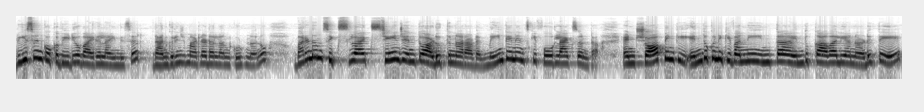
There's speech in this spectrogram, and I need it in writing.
రీసెంట్గా ఒక వీడియో వైరల్ అయింది సార్ దాని గురించి మాట్లాడాలనుకుంటున్నాను. భరణం సిక్స్ ల్యాక్స్ చేంజ్ ఎంతో అడుగుతున్నారు ఆవిడ. మెయింటెనెన్స్కి ఫోర్ ల్యాక్స్ అంట. అండ్ షాపింగ్కి ఎందుకు నీకు ఇవన్నీ ఇంత ఎందుకు కావాలి అని అడిగితే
